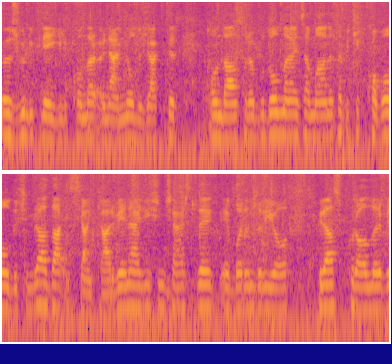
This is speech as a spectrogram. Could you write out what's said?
özgürlükle ilgili konular önemli olacaktır. Ondan sonra bu dolunay zamanı tabii ki kova olduğu için biraz daha isyankar bir enerji işin içerisinde e, barındırıyor. Biraz kuralları ve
